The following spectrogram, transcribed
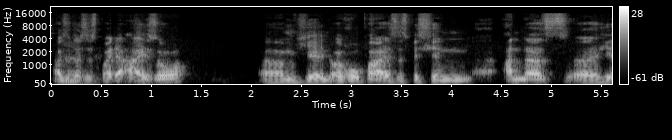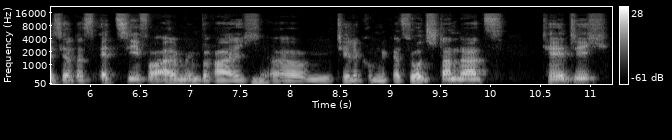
Also ja. das ist bei der ISO. Ähm, hier in Europa ist es ein bisschen anders. Äh, hier ist ja das ETSI vor allem im Bereich mhm. ähm, Telekommunikationsstandards tätig.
